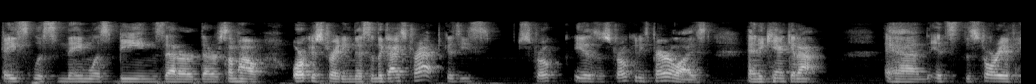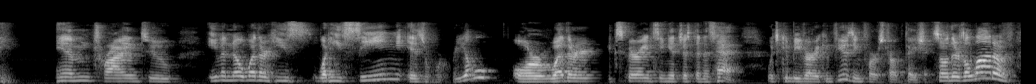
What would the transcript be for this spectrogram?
faceless, nameless beings that are that are somehow orchestrating this. And the guy's trapped because he's stroke. He has a stroke and he's paralyzed and he can't get out. And it's the story of him trying to even know whether he's what he's seeing is real or whether experiencing it just in his head, which can be very confusing for a stroke patient. So there's a lot of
